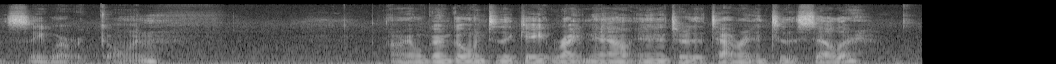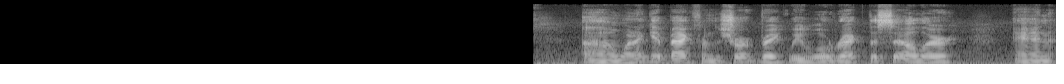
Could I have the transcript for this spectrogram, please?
Let's see where we're going. Alright, we're going to go into the gate right now and enter the tavern into the cellar. Uh, when I get back from the short break, we will wreck the cellar and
